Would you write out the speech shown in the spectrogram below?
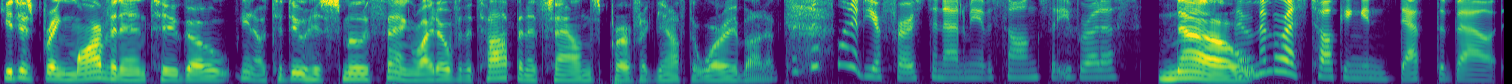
you just bring Marvin in to go, you know, to do his smooth thing right over the top, and it sounds perfect. You don't have to worry about it. Was this one of your first Anatomy of a songs that you brought us? No, I remember us talking in depth about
